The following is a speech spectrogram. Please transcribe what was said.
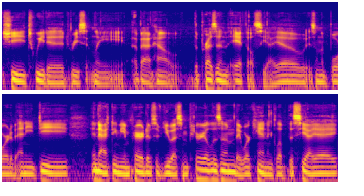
she tweeted recently about how the president of the AFL-CIO is on the board of NED, enacting the imperatives of U.S. imperialism. They work hand in glove with the CIA.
